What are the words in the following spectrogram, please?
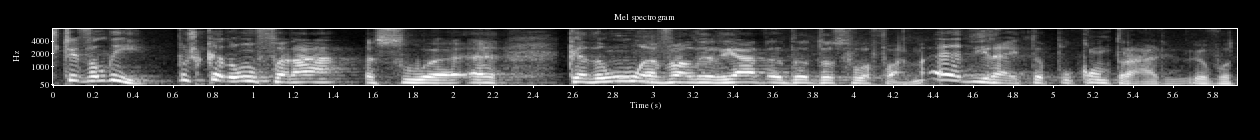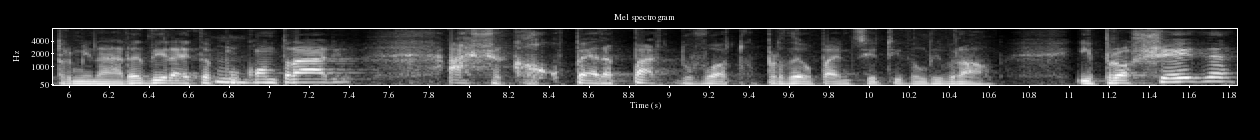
Esteve ali. Pois cada um fará a sua. A, cada um avaliará da, da, sua forma. A direita, pelo contrário, eu vou terminar. A direita, pelo hum. contrário, acha que recupera parte do voto que perdeu para a iniciativa liberal e para o Chega.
